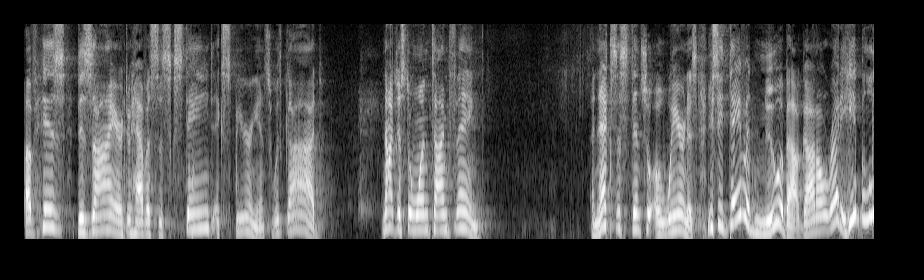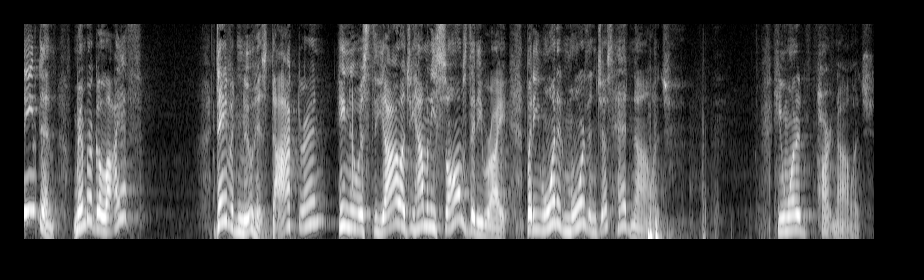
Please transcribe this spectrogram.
of his desire to have a sustained experience with God, not just a one time thing. An existential awareness. You see, David knew about God already, he believed him. Remember Goliath? David knew his doctrine, he knew his theology. How many Psalms did he write? But he wanted more than just head knowledge, he wanted heart knowledge,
